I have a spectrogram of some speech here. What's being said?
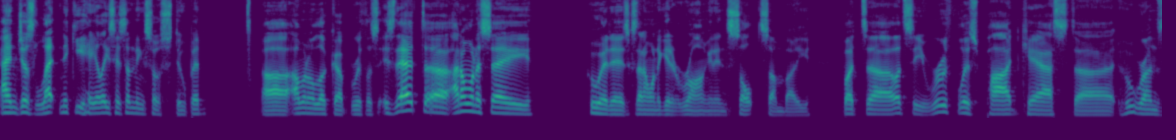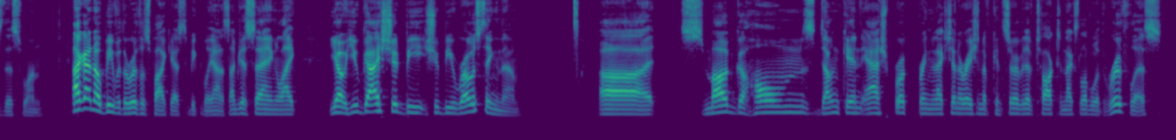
and just let Nikki Haley say something so stupid? Uh, I want to look up Ruthless. Is that? Uh, I don't want to say who it is because I don't want to get it wrong and insult somebody. But uh, let's see, Ruthless podcast. Uh, who runs this one? I got no beef with the Ruthless podcast to be completely honest. I'm just saying, like, yo, you guys should be should be roasting them. Uh, Smug, Holmes, Duncan, Ashbrook bring the next generation of conservative talk to next level with Ruthless.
